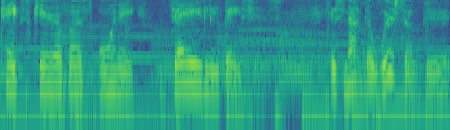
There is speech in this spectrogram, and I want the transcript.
takes care of us on a daily basis. It's not that we're so good,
